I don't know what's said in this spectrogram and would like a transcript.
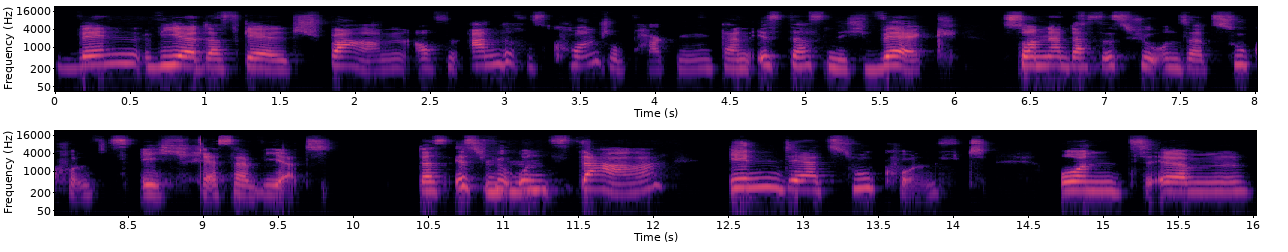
wenn wir das Geld sparen, auf ein anderes Konto packen, dann ist das nicht weg, sondern das ist für unser Zukunfts-Ich reserviert. Das ist für mhm. uns da in der Zukunft. Und ähm,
